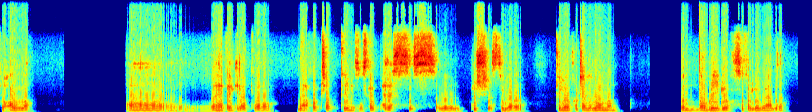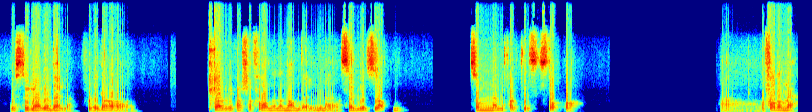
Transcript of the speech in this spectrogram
for alle. jeg tenker at det er fortsatt ingen som skal presses eller pushes til å, til å fortelle noe, men, men, da blir det jo selvfølgelig bedre hvis du klarer å dele. fordi da klarer vi kanskje å få ned den andelen selvmordsraten som menn faktisk står på, og få den ned.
